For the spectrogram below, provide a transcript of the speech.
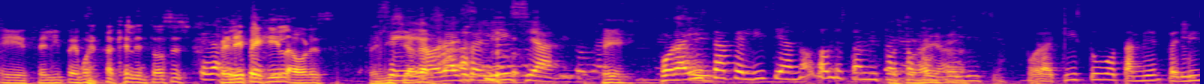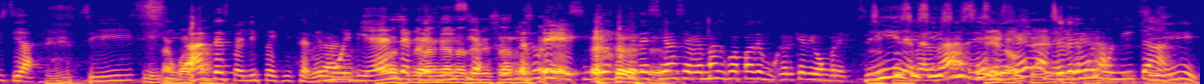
eh, Felipe, bueno, en aquel entonces Era Felipe, Felipe Gil, ahora es Felicia Sí, Garza. ahora es Felicia. Sí. Por ahí está Felicia, ¿no? ¿Dónde está mi foto con. Felicia? Por aquí estuvo también Felicia. Sí. Sí. Antes Felipe Gil se ve Claro. muy bien Ahora sí de me dan ganas de Felicia. besarla. Y eso que, sí, es lo que decían, se ve más guapa de mujer que de hombre. Sí, de verdad. sí, sí. le Se ve muy bonita. Sí.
